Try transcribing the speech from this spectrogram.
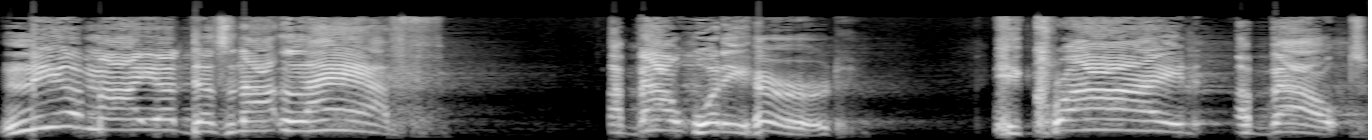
Nehemiah does not laugh about what he heard. He cried about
